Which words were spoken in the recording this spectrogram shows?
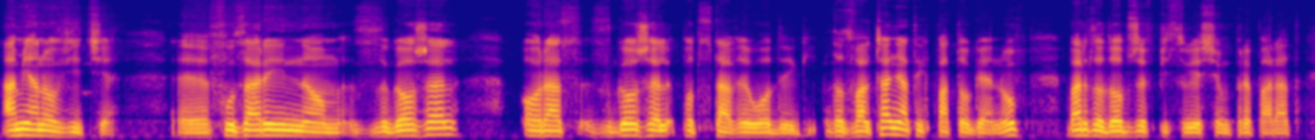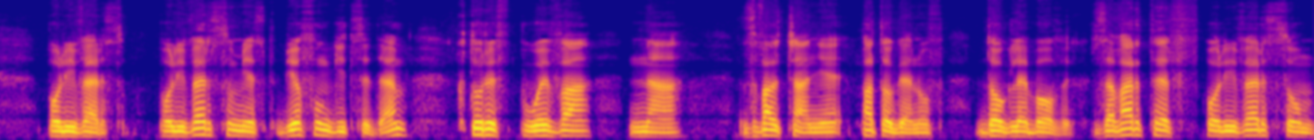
a mianowicie e, fuzaryjną zgorzel oraz zgorzel podstawy łodygi. Do zwalczania tych patogenów bardzo dobrze wpisuje się preparat Poliversum. Poliversum jest biofungicydem, który wpływa na zwalczanie patogenów doglebowych. Zawarte w Poliversum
